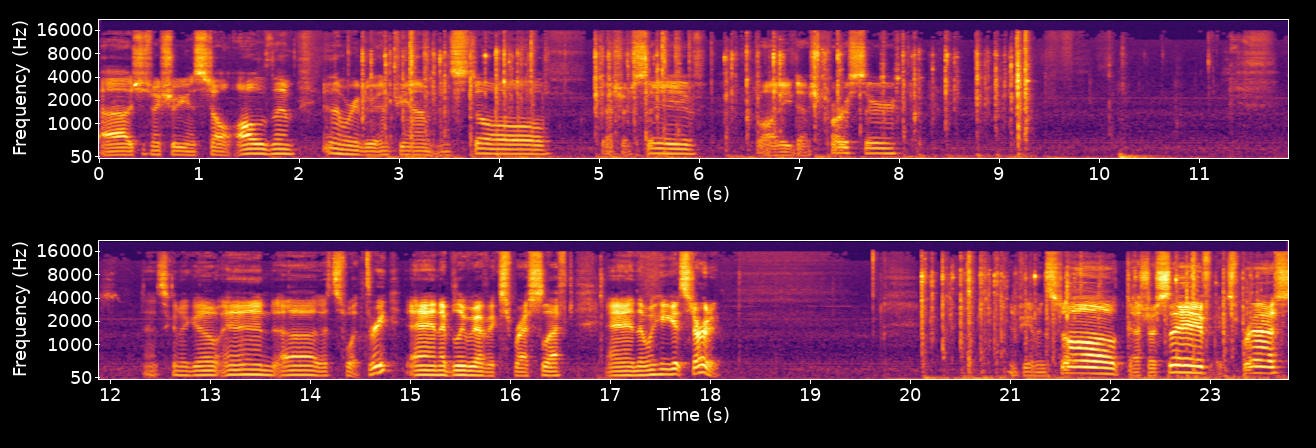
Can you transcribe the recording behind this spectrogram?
Uh, just make sure you install all of them. And then we're to do npm install dash r save body dash parser. That's gonna go, and uh, that's what, three? And I believe we have Express left, and then we can get started. npm install, dash r save, Express,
